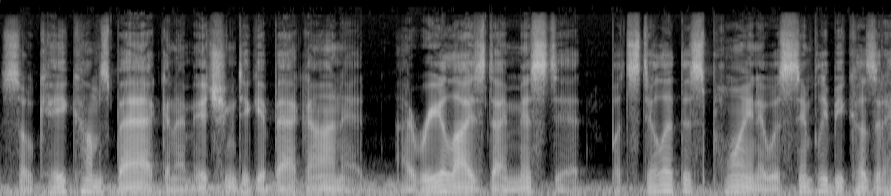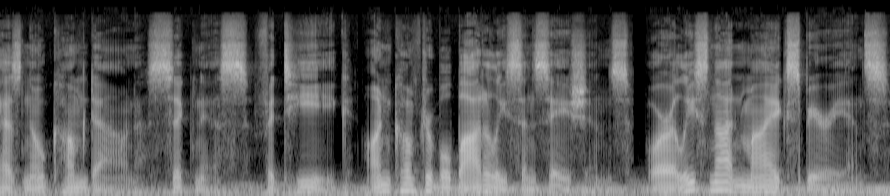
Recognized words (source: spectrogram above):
So K comes back and I'm itching to get back on it. I realized I missed it, but still at this point it was simply because it has no come down, sickness, fatigue, uncomfortable bodily sensations, or at least not in my experience.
